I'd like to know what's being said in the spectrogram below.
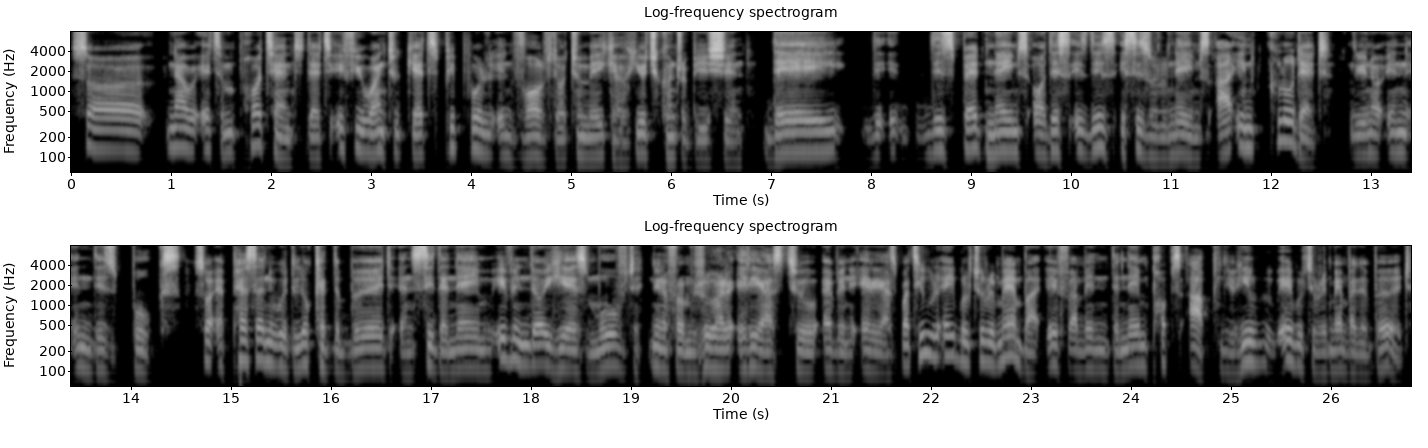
So now it's important that if you want to get people involved or to make a huge contribution, they the, these bird names or this is these isiZulu names are included you know, in, in these books. So a person would look at the bird and see the name, even though he has moved, you know, from rural areas to urban areas, but he will be able to remember if, I mean, the name pops up, he'll be able to remember the bird.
